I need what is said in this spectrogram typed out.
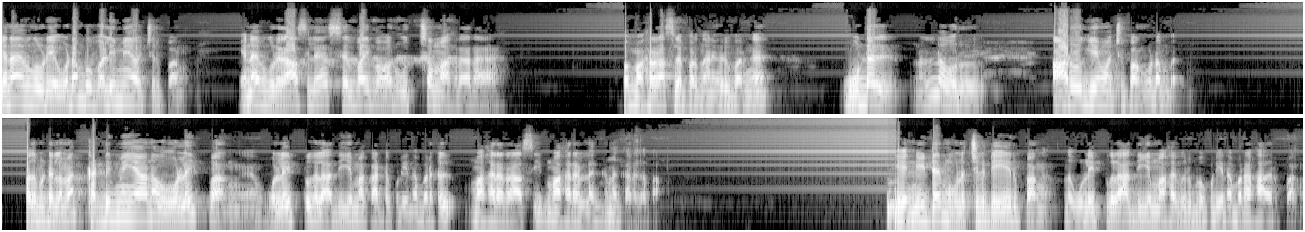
ஏன்னா இவங்களுடைய உடம்பு வலிமையா வச்சிருப்பாங்க. ஏன்னா இவங்களுடைய ராசியில செவ்வாய் பகவான் உச்சமாகிறாரா? இப்ப மகர ராசியில பிறந்த அனைவரும் பாருங்க. உடல் நல்ல ஒரு ஆரோக்கியமா வச்சுப்பாங்க உடம்ப. அது மட்டும் இல்லாம கடுமையான உழைப்பாங்க. உழைப்புகளை அதிகமா காட்டக்கூடிய நபர்கள் மகர ராசி மகர லக்னக்காரக தான். எனி டைம் உழைச்சுக்கிட்டே இருப்பாங்க. அந்த உழைப்புகளை அதிகமாக விரும்பக்கூடிய நபராக இருப்பாங்க.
